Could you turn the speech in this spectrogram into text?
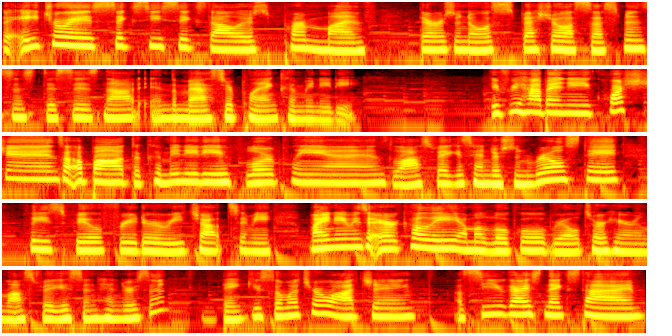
The HOA is $66 per month. There is no special assessment since this is not in the master plan community. If you have any questions about the community floor plans, Las Vegas Henderson real estate, please feel free to reach out to me. My name is Erica Lee. I'm a local realtor here in Las Vegas and Henderson. Thank you so much for watching. I'll see you guys next time.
